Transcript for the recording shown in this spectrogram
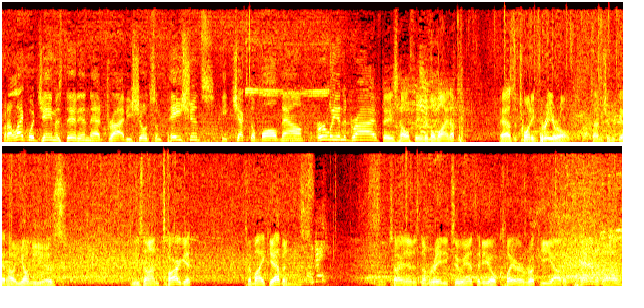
But I like what Jameis did in that drive. He showed some patience. He checked the ball down early in the drive. Stays healthy and in the lineup as a 23-year-old. Sometimes you forget how young he is. He's on target to Mike Evans. The tight end is number 82, Antony Auclair, rookie out of Canada.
